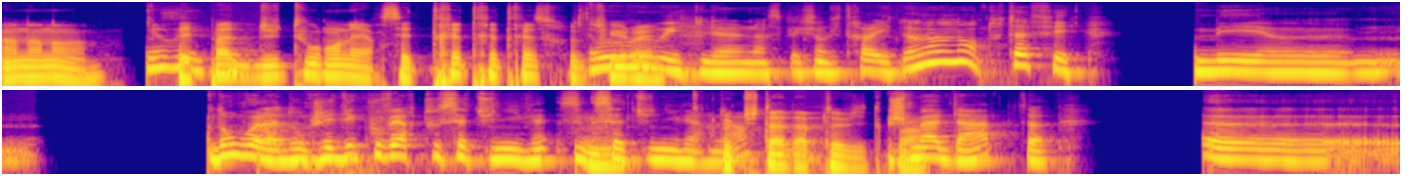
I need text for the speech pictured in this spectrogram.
Non non non, Oui, c'est pas du tout en l'air, c'est très très très structuré. oui, oui, l'inspection du travail. Non, non, non, tout à fait. Mais euh, donc voilà, donc j'ai découvert tout cet univers, Mm. cet univers-là. Donc tu t'adaptes vite. Je Quoi. m'adapte. Euh,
